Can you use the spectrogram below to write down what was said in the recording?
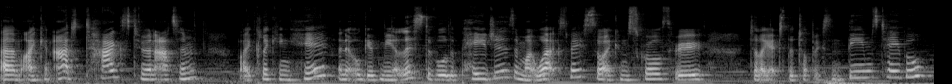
Um, I can add tags to an atom by clicking here and it will give me a list of all the pages in my workspace so I can scroll through till I get to the topics and themes table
